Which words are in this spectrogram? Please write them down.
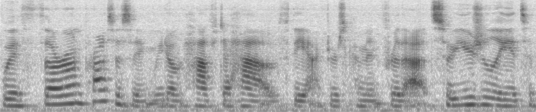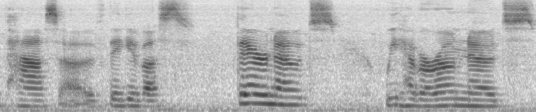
with our own processing. We don't have to have the actors come in for that. So usually it's a pass of they give us their notes, we have our own notes,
